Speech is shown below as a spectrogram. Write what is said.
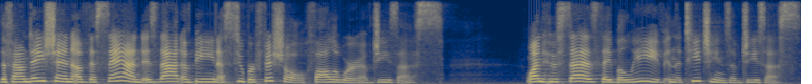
The foundation of the sand is that of being a superficial follower of Jesus one who says they believe in the teachings of Jesus,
